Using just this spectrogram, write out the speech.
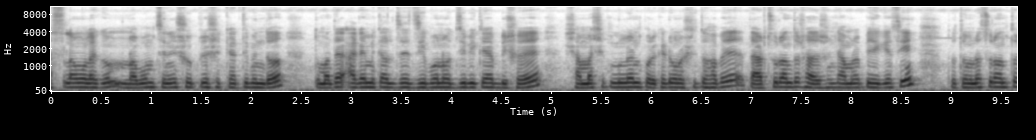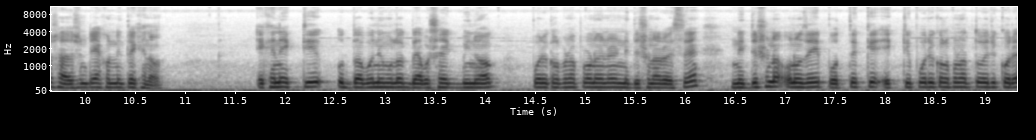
আসসালামু আলাইকুম। নবম শ্রেণির সুপ্রিয় শিক্ষার্থীবৃন্দ, তোমাদের আগামীকাল যে জীবন ও জীবিকা বিষয়ে ষান্মাসিক মূল্যায়ন পরীক্ষাটি অনুষ্ঠিত হবে, তার চূড়ান্ত সাজেশনটি আমরা পেয়ে গেছি। তো তোমরা চূড়ান্ত সাজেশনটি এখনই দেখে নাও। এখানে একটি উদ্ভাবনীমূলক ব্যবসায়িক বিনিয়োগ পরিকল্পনা প্রণয়নের নির্দেশনা রয়েছে। নির্দেশনা অনুযায়ী প্রত্যেককে একটি পরিকল্পনা তৈরি করে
